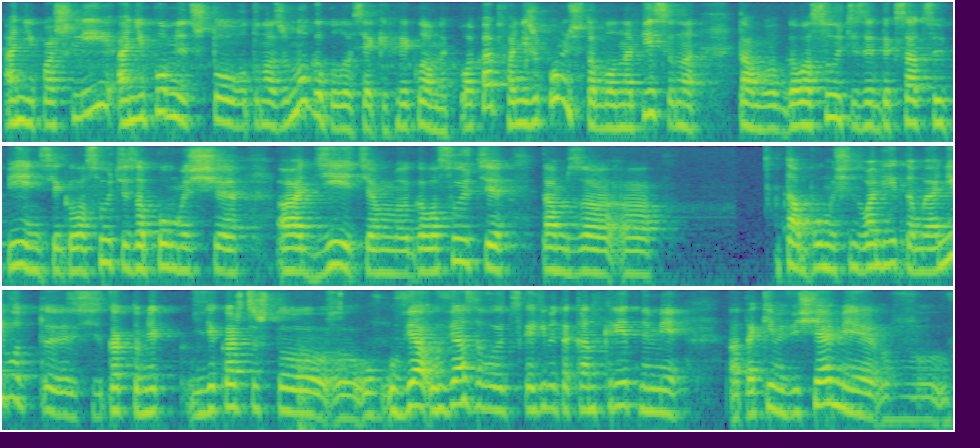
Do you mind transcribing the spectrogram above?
они пошли, они помнят, что вот у нас же много было всяких рекламных плакатов, они же помнят, что там было написано, там, голосуйте за индексацию пенсии, голосуйте за помощь а, детям, голосуйте там за там помощь инвалидам, и они вот э, как-то, мне, мне кажется, что э, увя, увязывают с какими-то конкретными а, такими вещами в, в,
